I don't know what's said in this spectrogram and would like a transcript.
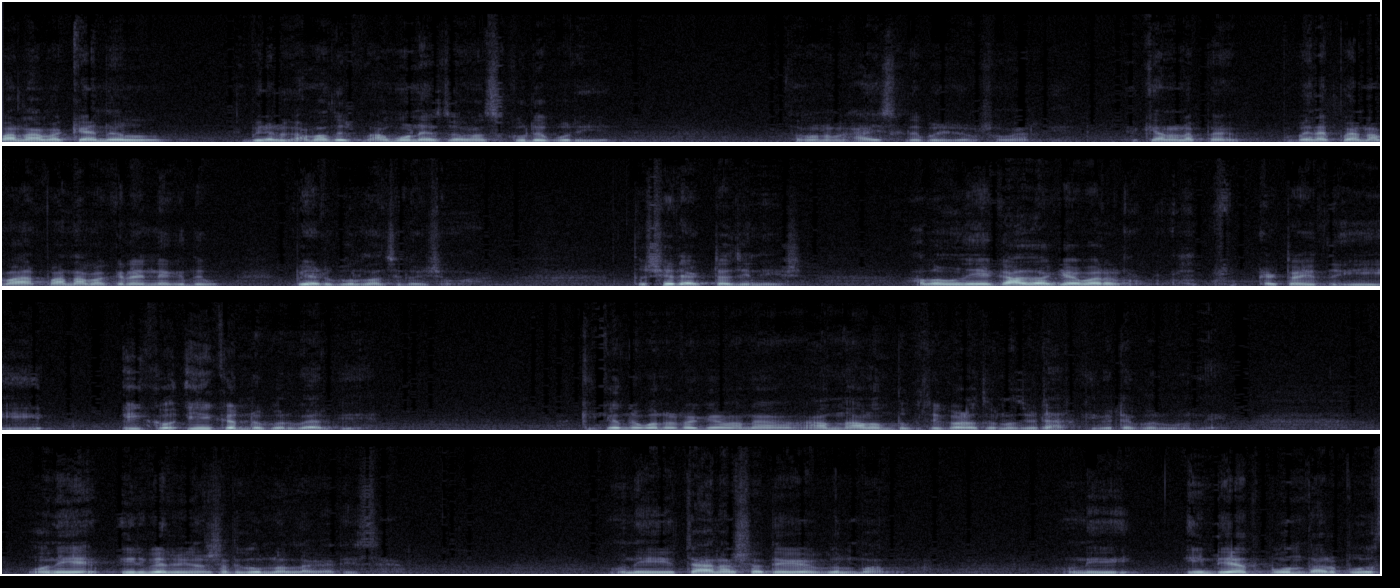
পানামা ক্যানেল আমাদের মনে আছে যখন স্কুলে পড়ি, তখন আমি হাই স্কুলে পড়ি এরকম সময় আর কি। কেননা পানামা পানামা ক্যানেল নিয়ে কিন্তু বিরাট গোলমাল ছিল ওই সময়। তো সেটা একটা জিনিস। আবার উনি গাজাকে আবার একটা ই- কেন্দ্র করবে আর কি। কী কেন্দ্র বলে ওটাকে? মানে আন- আনন্দ খুশি করার জন্য যেটা আর কি, এটা করব উনি। উনি ইউরোপিয়ান সাথে গোলমাল লাগাই দিয়েছে। উনি চায়নার সাথে গোলমাল উনি ইন্ডিয়ার বোন তার বোধ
